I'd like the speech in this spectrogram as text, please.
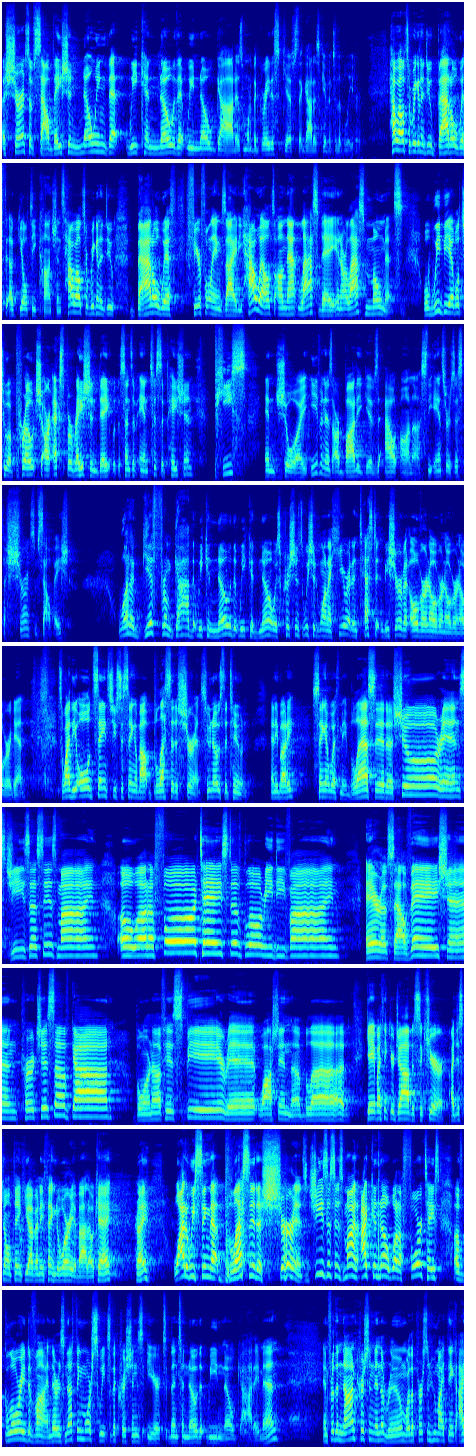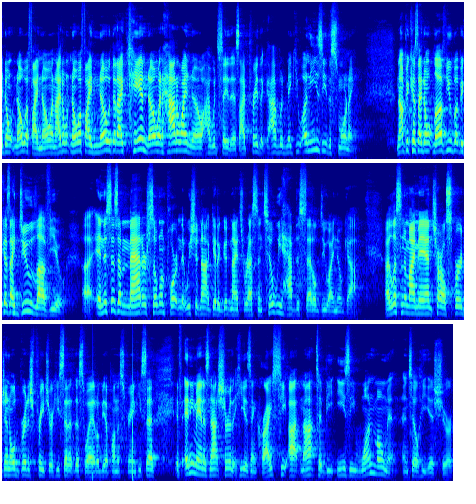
Assurance of salvation, knowing that we can know that we know God, is one of the greatest gifts that God has given to the believer. How else are we going to do battle with a guilty conscience? How else are we going to do battle with fearful anxiety? How else on that last day, in our last moments, will we be able to approach our expiration date with a sense of anticipation, peace, and joy, even as our body gives out on us? The answer is this assurance of salvation. What a gift from God that we can know that we could know. As Christians, we should want to hear it and test it and be sure of it over and over and over and over again. That's why the old saints used to sing about blessed assurance. Who knows the tune? Anybody? Sing it with me. Blessed assurance, Jesus is mine. Oh, what a foretaste of glory divine. Heir of salvation, purchase of God, born of his spirit, washed in the blood. Gabe, I think your job is secure. I just don't think you have anything to worry about, okay? Right? Why do we sing that blessed assurance? Jesus is mine. I can know what a foretaste of glory divine. There is nothing more sweet to the Christian's ear than to know that we know God. Amen? And for the non Christian in the room, or the person who might think, I don't know if I know, and I don't know if I know that I can know, and how do I know? I would say this I pray that God would make you uneasy this morning. Not because I don't love you, but because I do love you. Uh, and this is a matter so important that we should not get a good night's rest until we have this settled do I know God? I listen to my man, Charles Spurgeon, old British preacher. He said it this way it'll be up on the screen. He said, If any man is not sure that he is in Christ, he ought not to be easy one moment until he is sure.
